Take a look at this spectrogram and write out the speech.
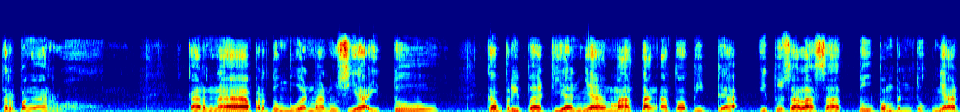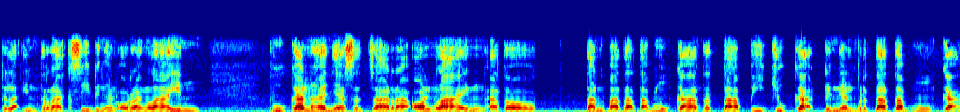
terpengaruh. Karena pertumbuhan manusia itu kepribadiannya matang atau tidak, itu salah satu pembentuknya adalah interaksi dengan orang lain bukan hanya secara online atau tanpa tatap muka, tetapi juga dengan bertatap muka.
